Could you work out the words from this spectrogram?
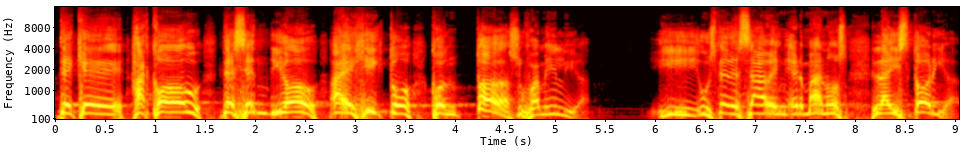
de que Jacob descendió a Egipto con toda su familia. Y ustedes saben, hermanos, la historia.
